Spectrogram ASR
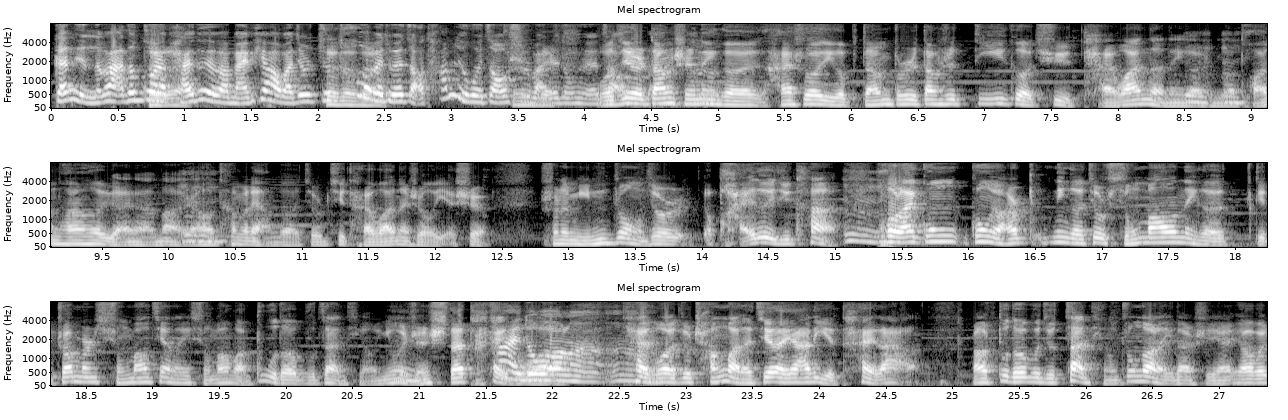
赶紧的吧，都过来排队吧，买票吧，就就特别特别早，他们就会造势把这东西。我记得当时那嗯。个还说一个，咱们不是当时第一个去台湾的那个什么团团和圆圆嘛，然后他们两个就是去台湾的时候也是说那民众就是要排队去看，嗯后来公公园儿那个就是熊猫那个给专门熊猫建了一个熊猫馆，不得不暂停，因为人实在嗯太太多多了，嗯太多了，就场馆的接待压力也太大了。然后不得不就暂停中断了一段时间，要不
